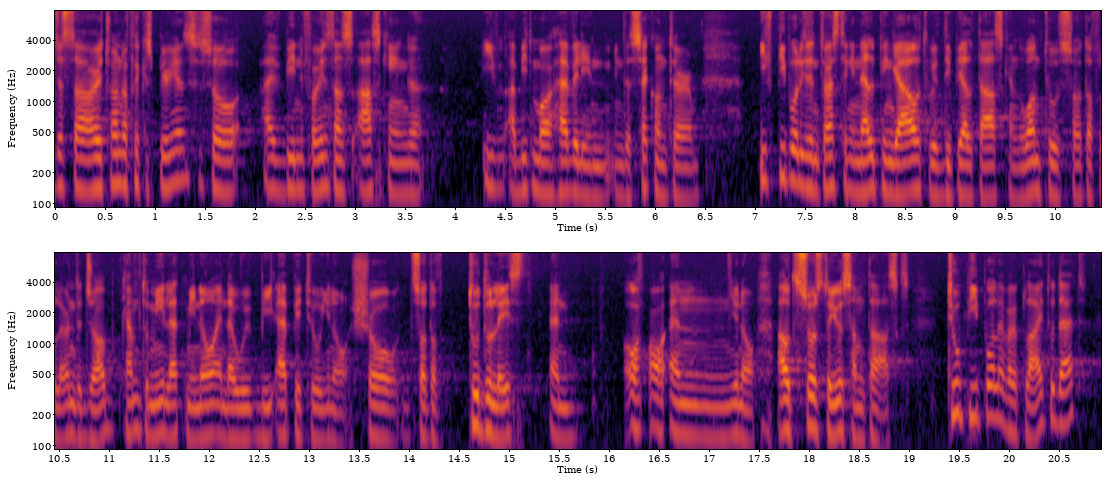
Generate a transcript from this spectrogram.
Just a return of experience. So I've been, for instance, asking uh, even a bit more heavily in, in the second term. If people is interested in helping out with DPL task and want to sort of learn the job, come to me, let me know, and I will be happy to, you know, show sort of to-do list and, or, and you know, outsource to you some tasks. Two people have replied to that,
